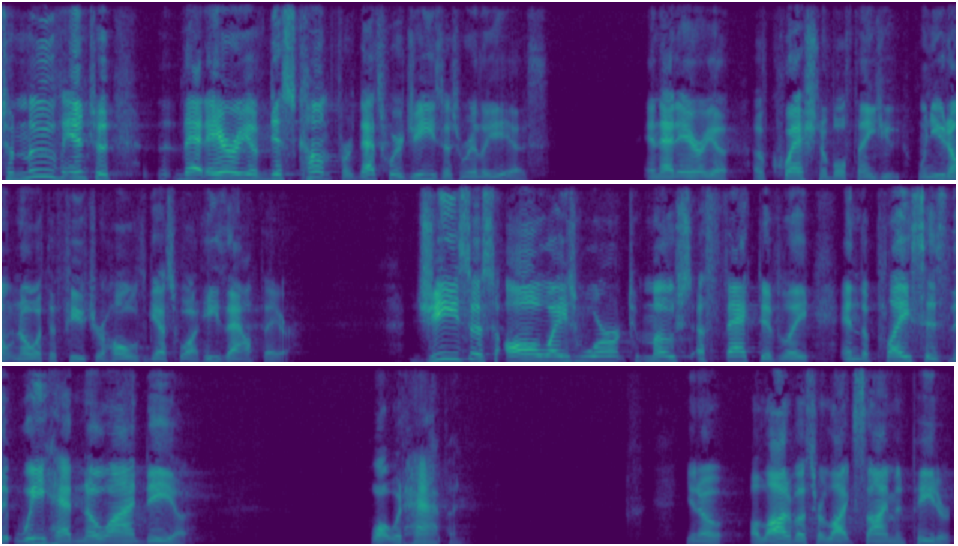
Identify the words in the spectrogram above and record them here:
to move into that area of discomfort. That's where Jesus really is. In that area of questionable things. You, when you don't know what the future holds, guess what? He's out there. Jesus always worked most effectively in the places that we had no idea what would happen. You know, a lot of us are like Simon Peter.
